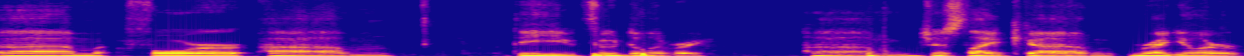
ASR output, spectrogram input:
um, for um, the food delivery, um, just like um, regular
